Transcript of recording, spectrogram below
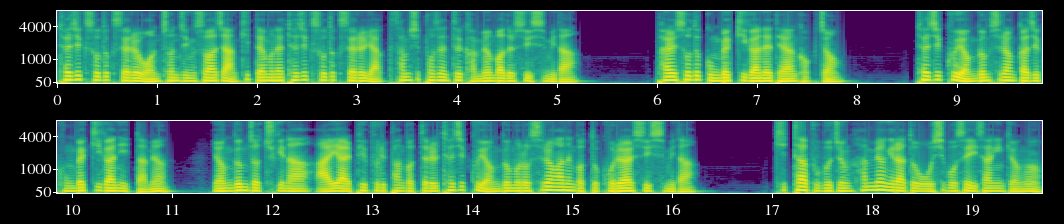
퇴직소득세를 원천 징수하지 않기 때문에 퇴직소득세를 약 30% 감면받을 수 있습니다. 8. 소득 공백기간에 대한 걱정 퇴직 후 연금 수령까지 공백기간이 있다면 연금저축이나 IRP 불입한 것들을 퇴직 후 연금으로 수령하는 것도 고려할 수 있습니다. 기타 부부 중 한 명이라도 55세 이상인 경우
